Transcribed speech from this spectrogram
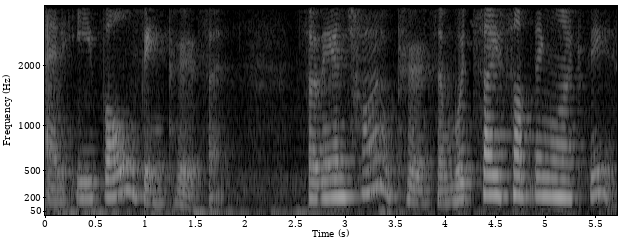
an evolving person. So the entitled person would say something like this.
